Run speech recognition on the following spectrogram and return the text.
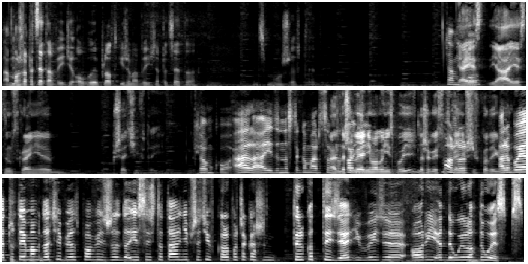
A może na PC-ta wyjdzie, o, były plotki, że ma wyjść na PC-ta. Więc może wtedy. Ja, jest, ja jestem skrajnie przeciw tej. Tomku, ale 11 marca Ale wychodzi... dlaczego ja nie mogę nic powiedzieć? Dlaczego jestem Możesz, przeciwko tej grze? ale bo ja tutaj mam dla ciebie odpowiedź, że jesteś totalnie przeciwko, ale poczekasz tylko tydzień i wyjdzie Ori and the Will of the Wisps.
